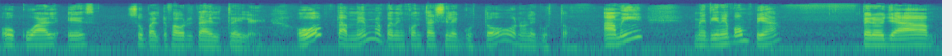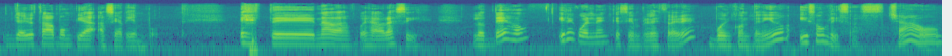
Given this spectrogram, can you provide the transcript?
o cuál es su parte favorita del trailer. O también me pueden contar si les gustó o no les gustó. A mí me tiene pompia, pero ya, ya yo estaba pompia hacía tiempo. Este, nada, pues ahora sí. Los dejo y recuerden que siempre les traeré buen contenido y sonrisas. Chao.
